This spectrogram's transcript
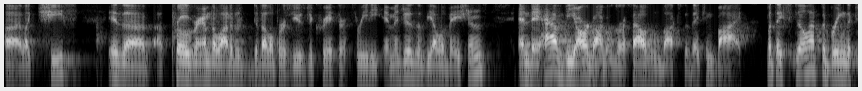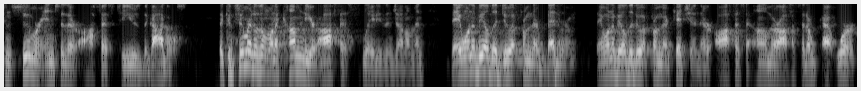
uh, like Chief is a, a, program that a lot of developers use to create their 3D images of the elevations, and they have VR goggles. They're a thousand bucks that they can buy, but they still have to bring the consumer into their office to use the goggles. The consumer doesn't want to come to your office, ladies and gentlemen. They want to be able to do it from their bedroom. They want to be able to do it from their kitchen, their office at home, their office at, at work.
